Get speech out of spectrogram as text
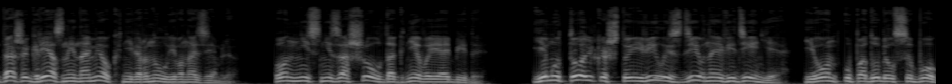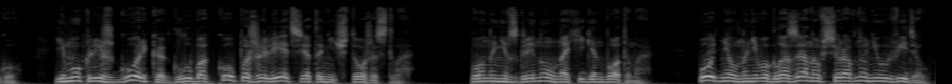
Даже грязный намек не вернул его на землю. Он не снизошел до гнева и обиды. Ему только что явилось дивное видение, и он уподобился Богу, и мог лишь горько, глубоко пожалеть это ничтожество. Он и не взглянул на Хиггенботтема. Поднял на него глаза, но все равно не увидел,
